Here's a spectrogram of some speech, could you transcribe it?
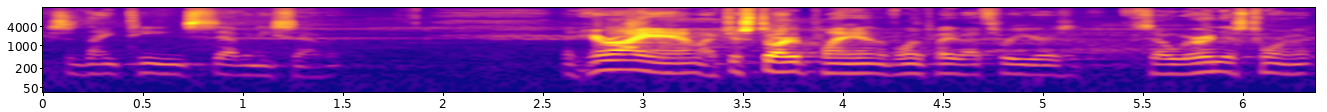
This is 1977. And here I am. I just started playing. I've only played about three years. So we're in this tournament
